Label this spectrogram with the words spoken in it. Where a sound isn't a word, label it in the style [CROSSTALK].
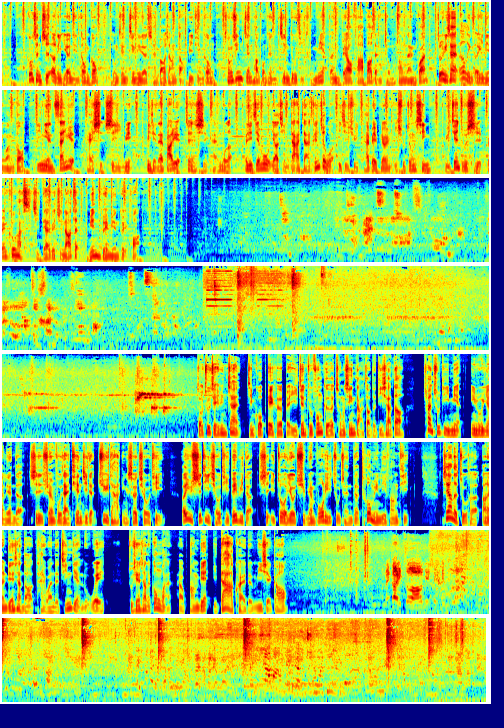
工程至二零一二年动工，中间经历了承包商倒闭停工、重新检讨工程进度及图面分标发包等重重难关，终于在二零二一年完工。今年三月开始试营运，并且在八月正式开幕了。本期节目邀请大家跟着我一起去台北表演艺术中心，与建筑师 Rankuhas 及 David Jonathan 面对面对话。走出捷运站，经过配合北艺建筑风格重新打造的地下道，窜出地面，映入眼帘的是悬浮在天际的巨大映射球体，而与实体球体对比的是一座由曲面玻璃组成的透明立方体。这样的组合让人联想到台湾的经典卤味、祖先上的贡丸，还有旁边一大块的米血糕。我们可以做哦，米血停不了。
